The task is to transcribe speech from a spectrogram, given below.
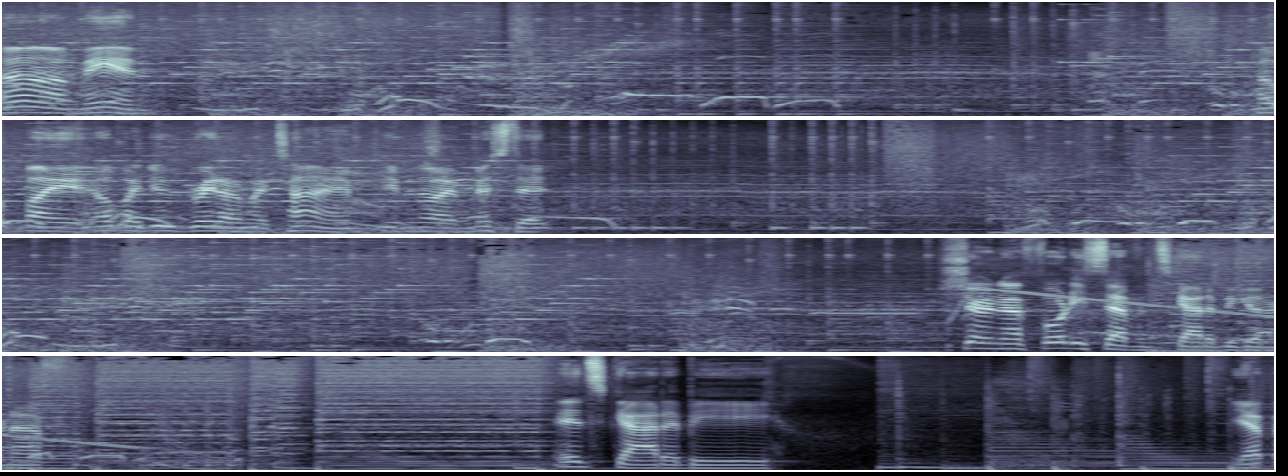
Oh man. Hope I hope I do great on my time, even though I missed it. Sure enough, 47's gotta be good enough. It's gotta be. Yep.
